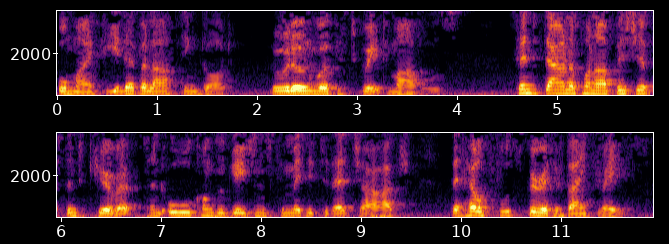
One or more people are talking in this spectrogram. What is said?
Almighty and everlasting God, who alone workest great marvels, send down upon our bishops and curates and all congregations committed to their charge the healthful spirit of thy grace,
